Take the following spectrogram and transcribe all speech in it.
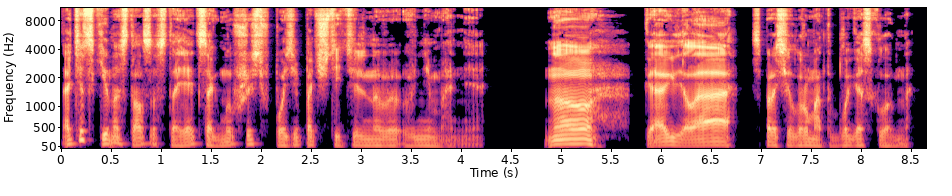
Отец Кин остался стоять, согнувшись в позе почтительного внимания. — Ну, как дела? — спросил Румата благосклонно. —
